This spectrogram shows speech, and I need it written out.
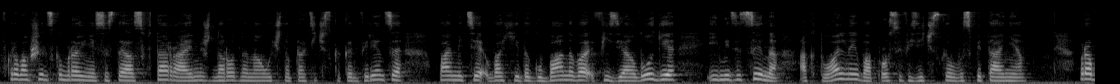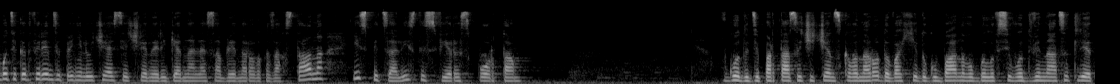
В Крамакшинском районе состоялась вторая международная научно-практическая конференция памяти Вахида Губанова «Физиология и медицина. Актуальные вопросы физического воспитания». В работе конференции приняли участие члены региональной ассамблеи народа Казахстана и специалисты сферы спорта. В годы депортации чеченского народа Вахиду Губанову было всего 12 лет.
